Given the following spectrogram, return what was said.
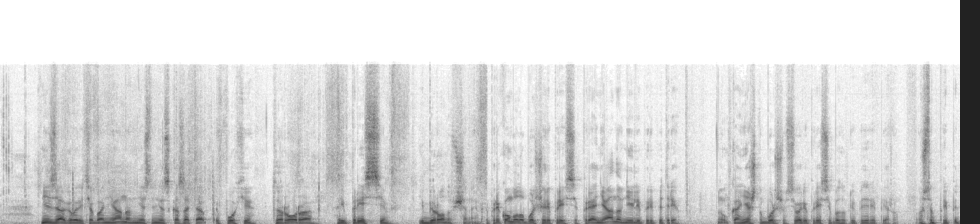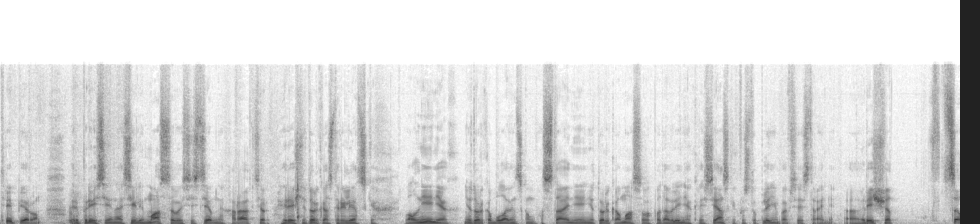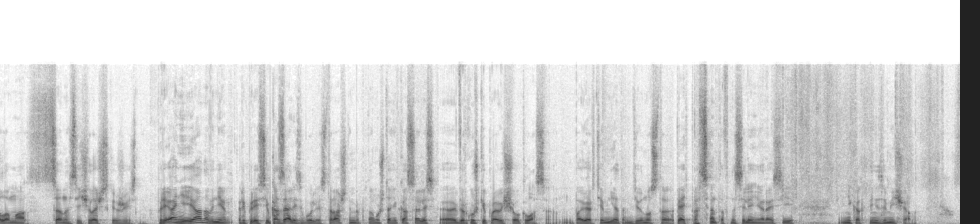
нельзя говорить об Анне Иоанновне, если не сказать об эпохе террора, репрессий и Бероновщины. При ком было больше репрессий? При Анне Иоанновне или при Петре? Ну, конечно, больше всего репрессий было при Петре Первом. Потому что при Петре Первом репрессии носили массовый, системный характер. И речь не только о стрелецких волнениях, не только о Булавинском восстании, не только о массовых подавлениях крестьянских выступлений по всей стране. А речь о в целом о ценности человеческой жизни. При Анне Иоанновне репрессии казались более страшными, потому что они касались э, верхушки правящего класса. Поверьте мне, там 95% населения России никак-то не замечало.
